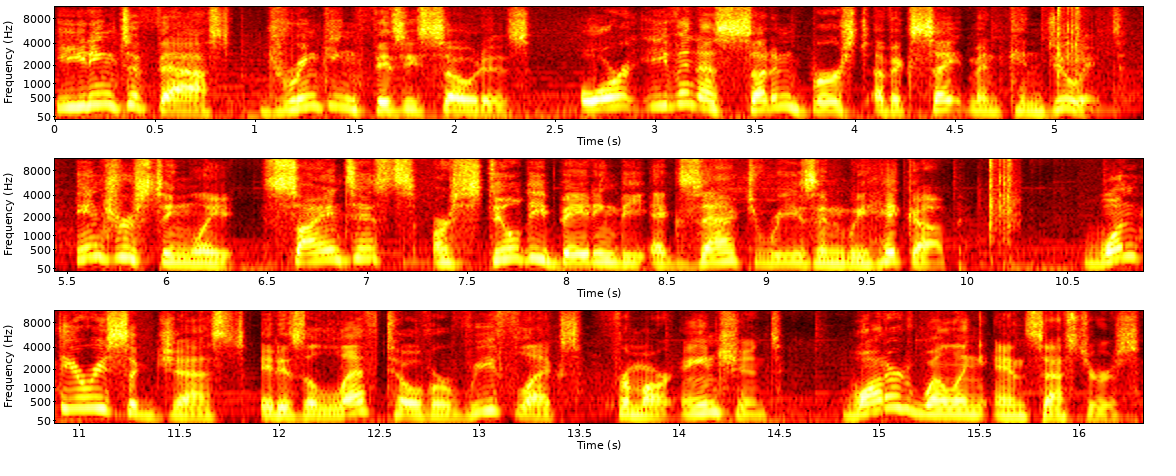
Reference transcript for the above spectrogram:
Eating too fast, drinking fizzy sodas, or even a sudden burst of excitement can do it. Interestingly, scientists are still debating the exact reason we hiccup. One theory suggests it is a leftover reflex from our ancient, water-dwelling ancestors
